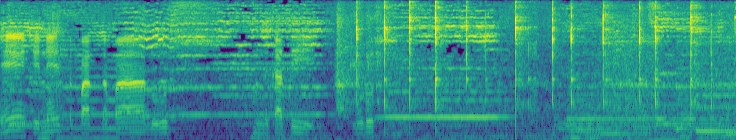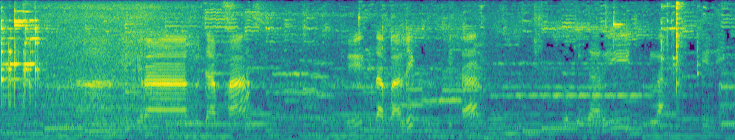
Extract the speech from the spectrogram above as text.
ini sini tepat apa lurus mendekati lurus. Nah kira sudah pas. Oke kita balik kita tutup dari sebelah sini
